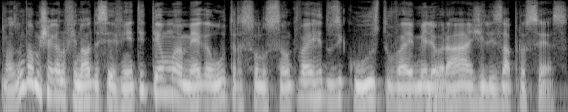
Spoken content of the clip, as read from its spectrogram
Nós não vamos chegar no final desse evento e ter uma mega ultra solução que vai reduzir custo, vai melhorar, agilizar processo.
